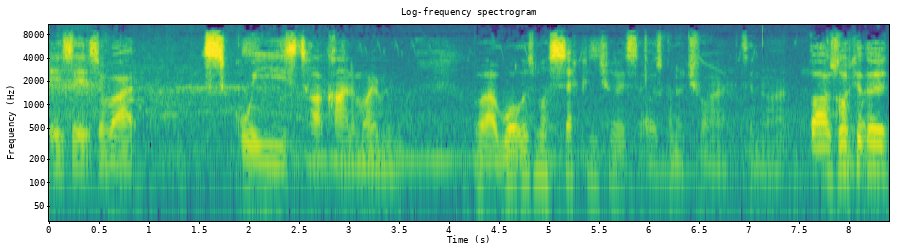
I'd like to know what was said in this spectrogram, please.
It's it's a right squeeze type kind of moment. Right, what was my second choice I was gonna try tonight? Daz, look at the,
